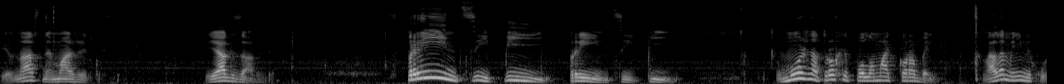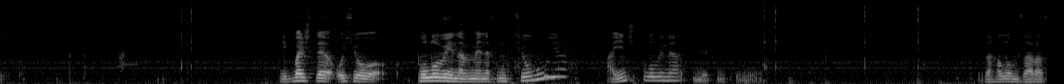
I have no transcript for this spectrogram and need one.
І в нас нема жидкості. Як завжди. В принципі, в принципі, можна трохи поламати корабель. Але мені не хочеться. Як бачите, ось о, половина в мене функціонує, а інша половина не функціонує. Загалом зараз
